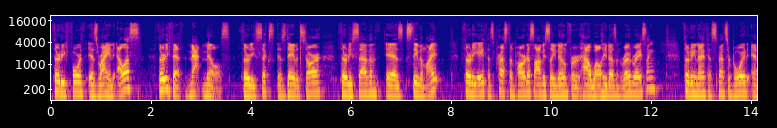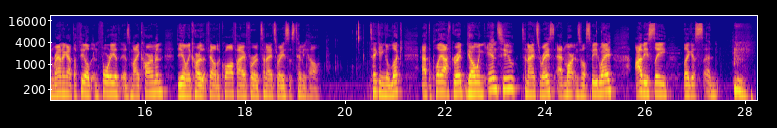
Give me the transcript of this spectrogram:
34th is Ryan Ellis. 35th, Matt Mills. 36th is David Starr. 37th is Stephen Leicht. 38th is Preston Pardus, obviously known for how well he does in road racing. 39th is Spencer Boyd, and rounding out the field in 40th is Mike Harmon. The only car that failed to qualify for tonight's race is Timmy Hill. Taking a look at the playoff grid going into tonight's race at Martinsville Speedway. Obviously, like I said,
